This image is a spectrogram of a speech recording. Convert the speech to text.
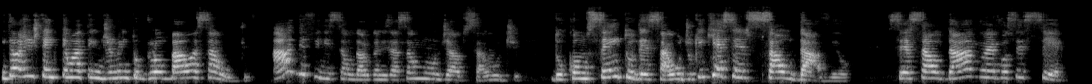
Então, a gente tem que ter um atendimento global à saúde. A definição da Organização Mundial de Saúde, do conceito de saúde, o que é ser saudável? Ser saudável é você ser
